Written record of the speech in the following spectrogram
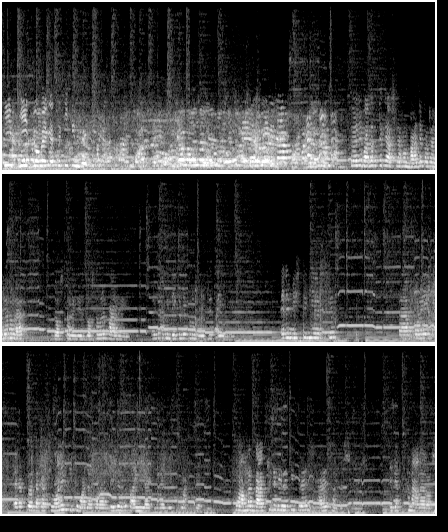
কি ভিড় জমে গেছে কি কিনবে বাজার থেকে আসলে এখন বাজে কটা জানো না? দশটা বেজে, দশটা মানে পার হয়ে গেছে। আমি দেখিনি এখন বলতে তাই এই যে মিষ্টি নিয়ে এসছি। তারপরে এক এক করে দেখাচ্ছি অনেক কিছু বাজার করা হচ্ছে এই জন্য টাইম মানে লাগছে আর কি। তো আমরা বাড়ি থেকে বেরোচ্ছি প্রায় সাড়ে ছয়টার সময় এই যে একখানা আনারস।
